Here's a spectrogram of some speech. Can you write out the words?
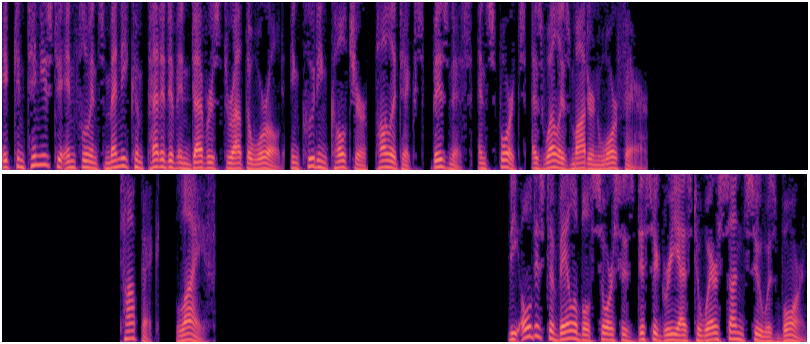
It continues to influence many competitive endeavors throughout the world, including culture, politics, business, and sports, as well as modern warfare. Life The oldest available sources disagree as to where Sun Tzu was born.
